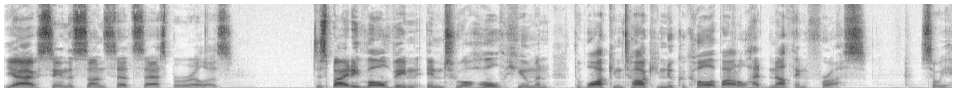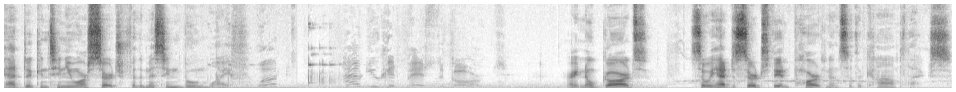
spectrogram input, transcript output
Yeah, I've seen the sunset sarsaparillas. Despite evolving into a whole human, the walking talking Nuka Cola bottle had nothing for us. So we had to continue our search for the missing Boone wife. What? How'd you get past the guards? There ain't no guards, so we had to search the apartments of the complex.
